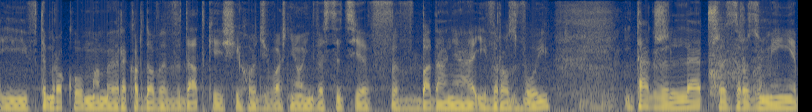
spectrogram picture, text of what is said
i w tym roku mamy rekordowe wydatki, jeśli chodzi właśnie o inwestycje w, w badania i w rozwój i także lepsze zrozumienie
